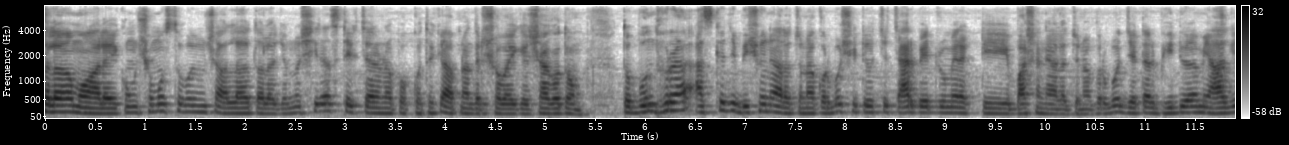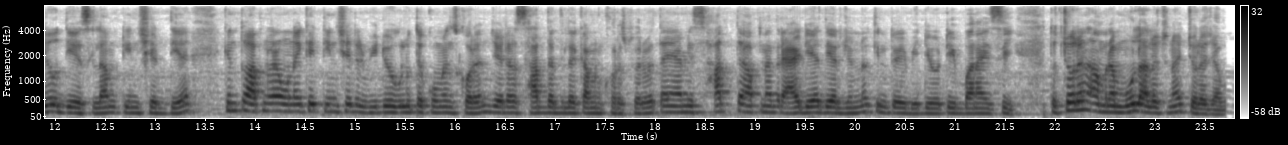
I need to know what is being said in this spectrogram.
আসসালামু আলাইকুম। সমস্ত প্রশংসা আল্লাহ তালার জন্য সিরাজ টেক চ্যানেলের পক্ষ থেকে আপনাদের সবাইকে স্বাগতম। তো বন্ধুরা, আজকে যে বিষয় নিয়ে আলোচনা করব, সেটি হচ্ছে চার বেডরুমের একটি বাসা নিয়ে আলোচনা করব, যেটার ভিডিও আমি আগেও দিয়েছিলাম টিন শেড দিয়ে। কিন্তু আপনারা অনেকেই টিন শেডের ভিডিওগুলোতে কমেন্টস করেন যে এটার সাদটা দিলে কেমন খরচ পড়বে? তাই আমি সাদটা আপনাদের আইডিয়া দেওয়ার জন্য কিন্তু এই ভিডিওটি বানাইছি। তো চলেন আমরা মূল আলোচনায় চলে যাব।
